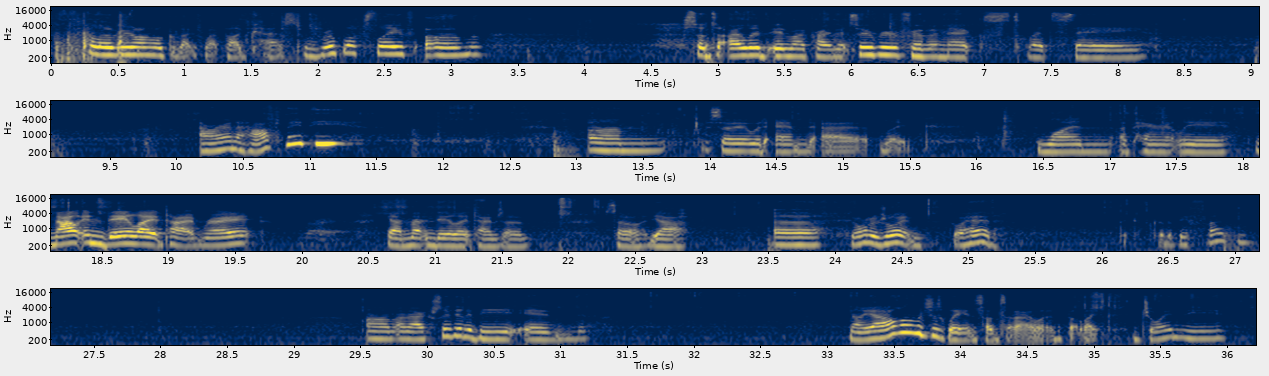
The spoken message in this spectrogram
Hello everyone, welcome back to my podcast, Roblox Life. Um, Sunset Island in my private server for the next, let's say, hour and a half maybe. Um, so it would end at like one apparently Mountain Daylight Time, right? Right. Yeah, Mountain Daylight Time Zone. So yeah, uh, if you want to join, go ahead. I think it's gonna be fun. Um, I'm actually gonna be in. No, yeah, I'll just wait in Sunset Island, but like, join me.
